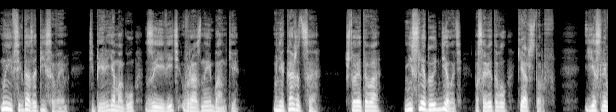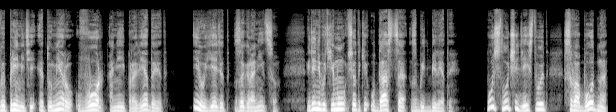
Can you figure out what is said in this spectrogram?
мы всегда записываем. Теперь я могу заявить в разные банки. Мне кажется, что этого не следует делать», — посоветовал Керсторф. «Если вы примете эту меру, вор о ней проведает и уедет за границу. Где-нибудь ему все-таки удастся сбыть билеты. Пусть случай действует свободно,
